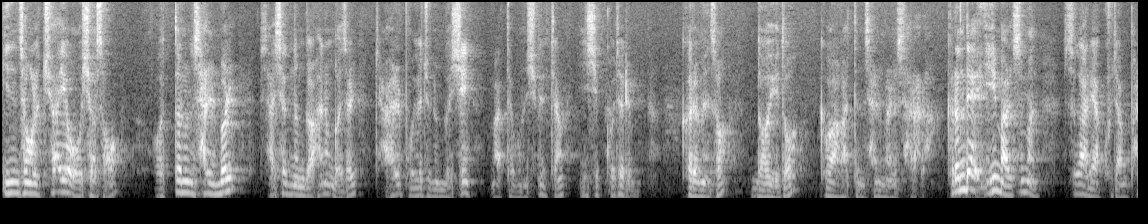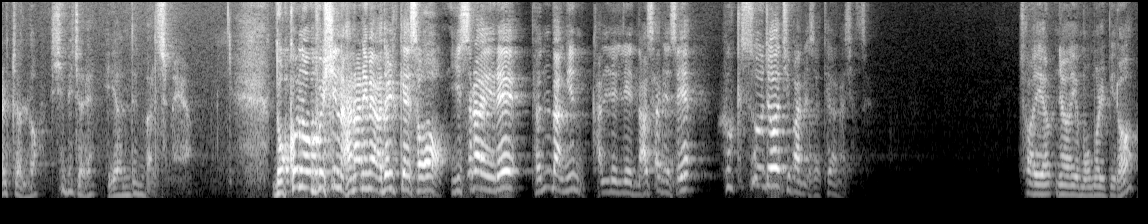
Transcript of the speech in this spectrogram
인성을 취하여 오셔서 어떤 삶을 사셨는가 하는 것을 잘 보여주는 것이 마태복음 11장 29절입니다. 그러면서 너희도 그와 같은 삶을 살아라. 그런데 이 말씀은 스가랴 9장 8절로 12절에 예언된 말씀이에요. 높고 높으신 하나님의 아들께서 이스라엘의 변방인 갈릴리 나사렛의 흑수저 집안에서 태어나셨어요. 처녀의 몸을 빌어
